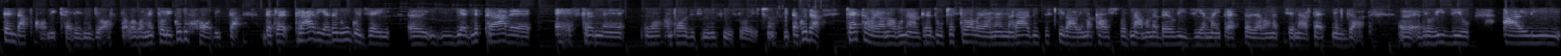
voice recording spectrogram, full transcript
stand-up komičar između ostalog, ona je toliko duhovita. Dakle, pravi jedan ugođaj uh, jedne prave estradne u ovom pozitivnom smislu ličnosti. Tako da čekala je ona ovu nagradu, učestvovala je ona na raznim festivalima kao što znamo na Beovizijama i predstavljala nacionalne pesme za e, Euroviziju, ali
